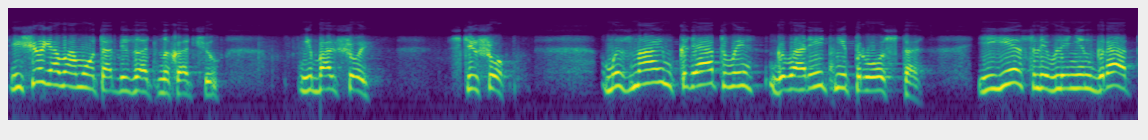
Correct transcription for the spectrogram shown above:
Еще я вам вот обязательно хочу небольшой стишок. Мы знаем, клятвы говорить непросто. И если в Ленинград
